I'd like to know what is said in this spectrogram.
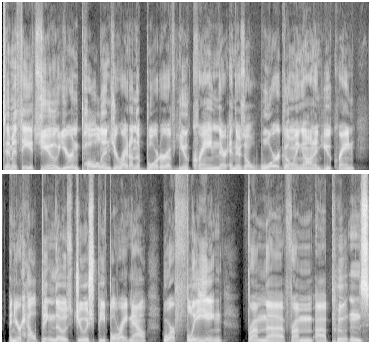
Timothy, it's you. You're in Poland. You're right on the border of Ukraine there, and there's a war going on in Ukraine, and you're helping those Jewish people right now who are fleeing from the from uh, Putin's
